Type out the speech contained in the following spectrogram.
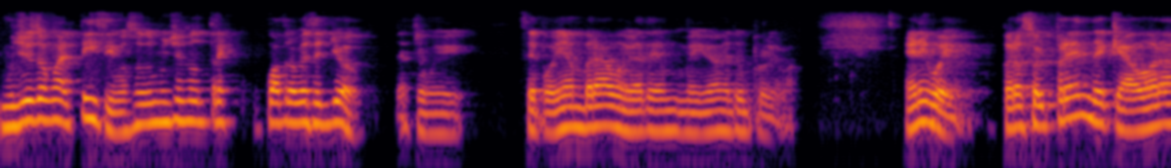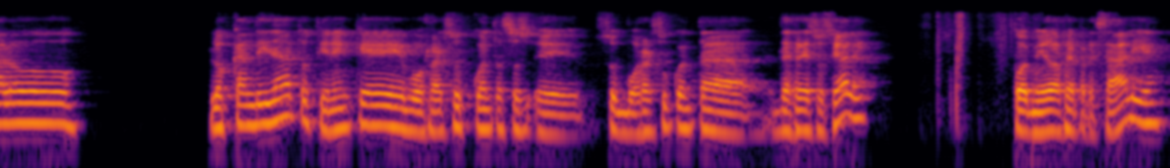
muchos son altísimos, muchos son tres, cuatro veces yo. Se ponían bravos y me iba a meter un problema. Anyway, pero sorprende que ahora los, los candidatos tienen que borrar sus cuentas, eh, borrar sus cuentas de redes sociales por miedo a represalias.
